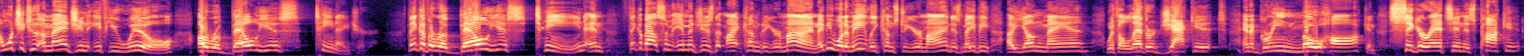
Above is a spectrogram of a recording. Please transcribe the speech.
I want you to imagine, if you will, a rebellious teenager. Think of a rebellious teen and think about some images that might come to your mind. Maybe what immediately comes to your mind is maybe a young man with a leather jacket and a green mohawk and cigarettes in his pocket.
